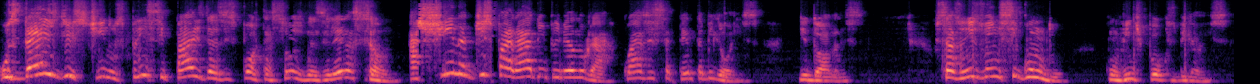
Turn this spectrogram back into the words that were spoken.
Os dez destinos principais das exportações brasileiras são a China disparado em primeiro lugar, quase 70 bilhões de dólares. Os Estados Unidos vem em segundo, com 20 e poucos bilhões.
